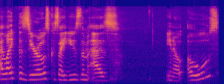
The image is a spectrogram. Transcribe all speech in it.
I like the zeros because I use them as, you know, O's.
